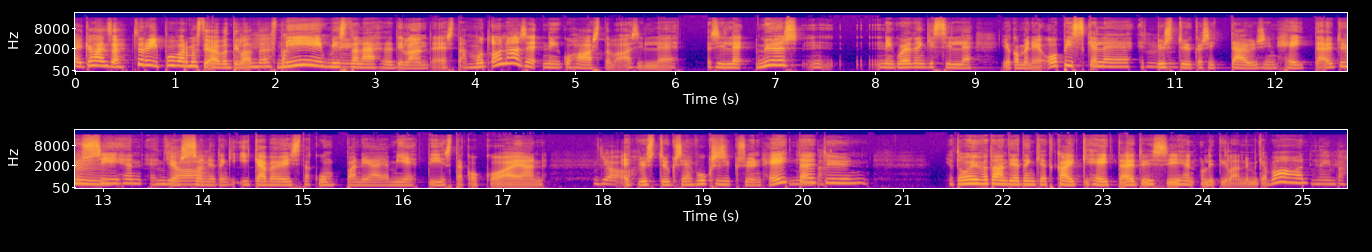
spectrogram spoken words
eiköhän se, se riippuu varmasti aivan tilanteesta. Niin, mistä Niin. lähtötilanteesta. Mutta onhan se niinku haastavaa sille, sille myös niinku jotenkin sille, joka menee opiskelee, että Mm. mm. pystyykö sitten täysin heittäytyä Mm. mm. siihen, että jos on jotenkin ikävöi sitä kumppania ja miettii sitä koko ajan, että pystyykö siihen fuksisyksyyn heittäytyyn. Ja toivotaan tietenkin, että kaikki heittäytyisi siihen, oli tilanne mikä vaan. Niinpä.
